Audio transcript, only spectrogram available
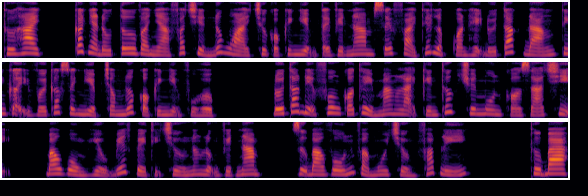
Thứ hai, các nhà đầu tư và nhà phát triển nước ngoài chưa có kinh nghiệm tại Việt Nam sẽ phải thiết lập quan hệ đối tác đáng tin cậy với các doanh nghiệp trong nước có kinh nghiệm phù hợp. Đối tác địa phương có thể mang lại kiến thức chuyên môn có giá trị, bao gồm hiểu biết về thị trường năng lượng Việt Nam, dự báo vốn và môi trường pháp lý. Thứ ba,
